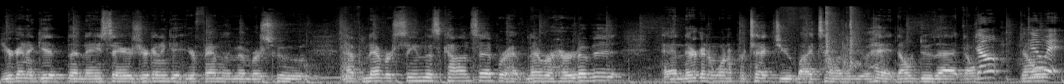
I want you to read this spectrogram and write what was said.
you're gonna get the naysayers. You're gonna get your family members who have never seen this concept or have never heard of it. And they're gonna want to protect you by telling you, "Hey, don't do that. Don't Don't do it.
